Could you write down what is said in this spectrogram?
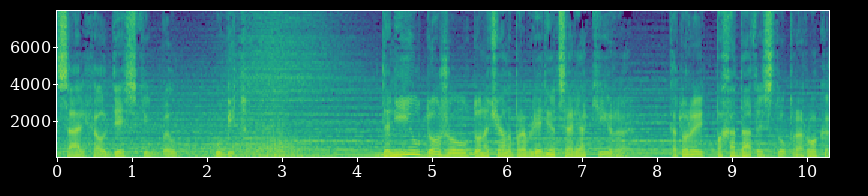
царь халдейский, был убит. Даниил дожил до начала правления царя Кира, который по ходатайству пророка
